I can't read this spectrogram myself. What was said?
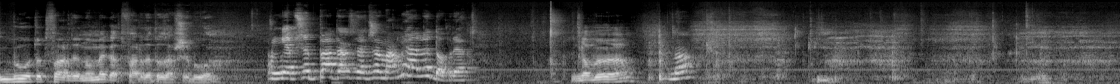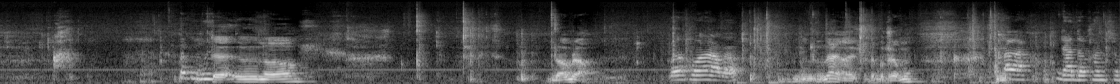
Było to twarde, no mega twarde to zawsze było. Nie przypada za dżemami, ale dobre. No byłem. No. Te, no. Dobra. Zachorałem. Daj no jeszcze tego dżemu. Ale ja dokończę.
